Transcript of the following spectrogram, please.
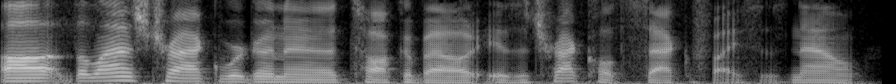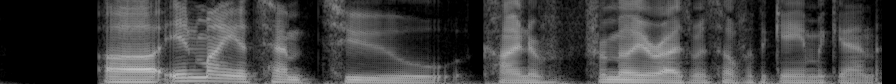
uh, the last track we're going to talk about is a track called Sacrifices. Now, uh, in my attempt to kind of familiarize myself with the game again,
